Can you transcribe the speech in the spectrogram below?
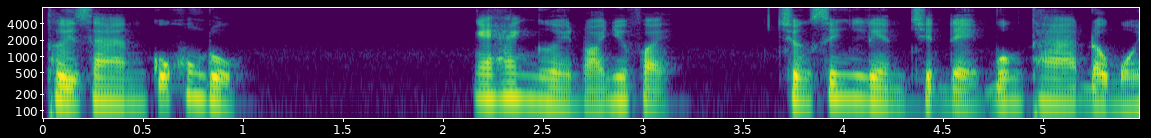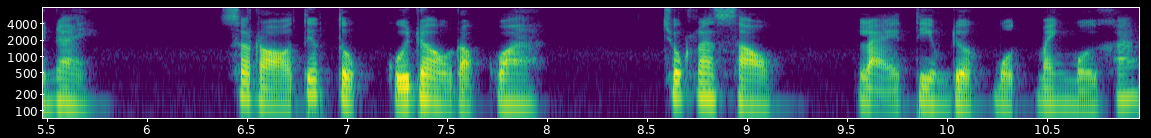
Thời gian cũng không đủ. Nghe hai người nói như vậy Trường sinh liền triệt để buông tha đầu mối này. Sau đó tiếp tục cúi đầu đọc qua. Chốc lát sau, Lại tìm được một manh mối khác.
